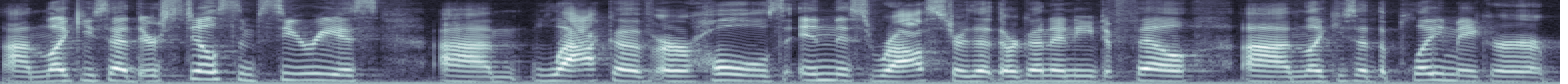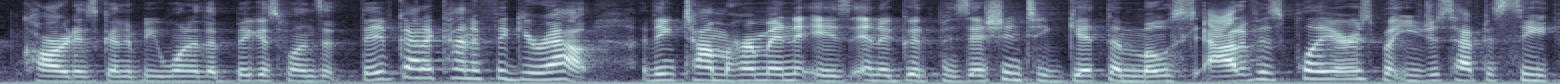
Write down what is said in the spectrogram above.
Um, like you said, there's still some serious um, lack of or holes in this roster that they're going to need to fill. Um, like you said, the playmaker card is going to be one of the biggest ones that they've got to kind of figure out. I think Tom Herman is in a good position to get the most out of his players, but you just have to see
